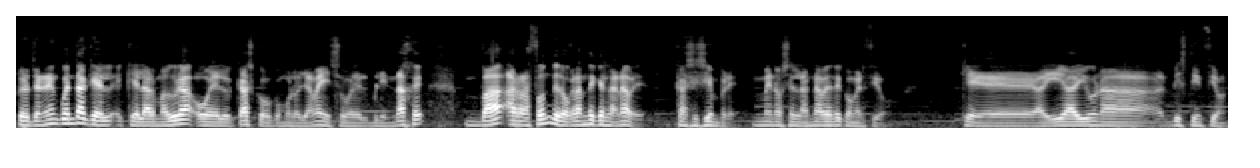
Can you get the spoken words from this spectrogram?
pero tener en cuenta que, que la armadura o el casco, como lo llaméis, o el blindaje, va a razón de lo grande que es la nave. Casi siempre, menos en las naves de comercio. que ahí hay una distinción,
